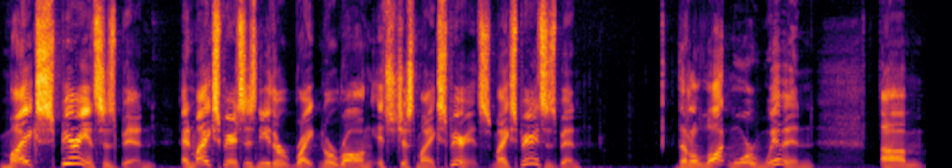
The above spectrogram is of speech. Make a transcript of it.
My experience has been, and my experience is neither right nor wrong, it's just my experience. My experience has been that a lot more women um,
